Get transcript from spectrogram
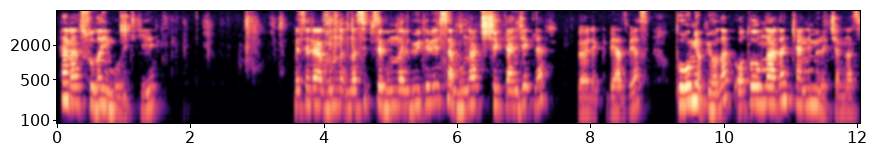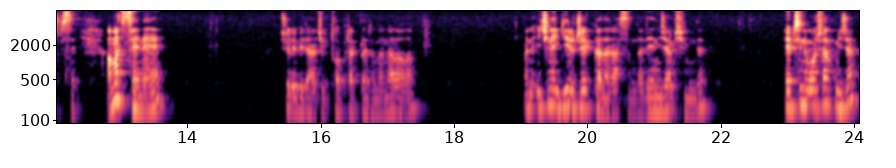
hemen sulayın bu bitkiyi. Mesela bunla, nasipse bunları büyütebilirsem bunlar çiçeklenecekler. Böyle beyaz beyaz. Tohum yapıyorlar. O tohumlardan kendim üreteceğim nasipse. Ama seneye şöyle birazcık topraklarından alalım. Hani içine girecek kadar aslında. Deneyeceğim şimdi. Hepsini boşaltmayacağım.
